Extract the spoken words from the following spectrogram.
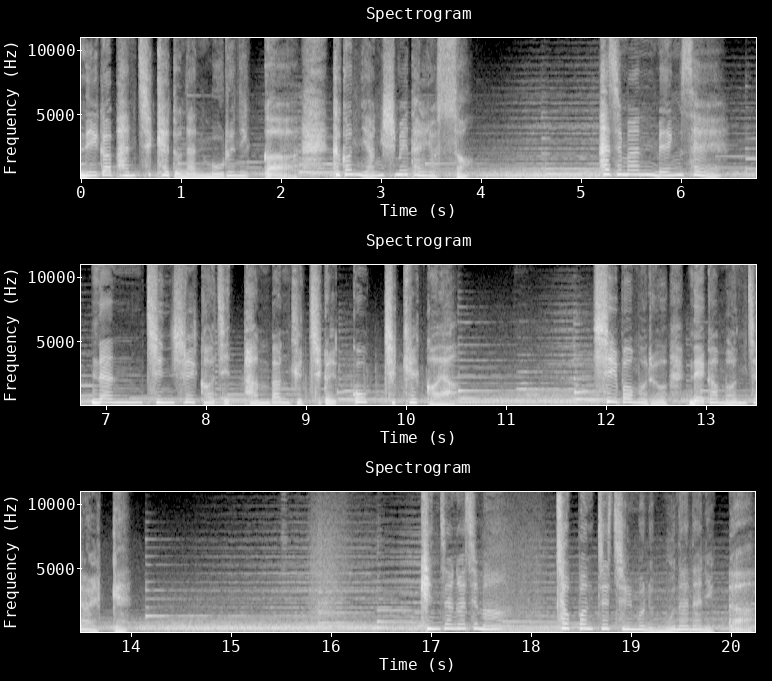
네가 반칙해도 난 모르니까 그건 양심에 달렸어. 하지만 맹세해. 난 진실 거짓 반반 규칙을 꼭 지킬 거야. 시범으로 내가 먼저 할게. 긴장하지 마. 첫 번째 질문은 무난하니까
